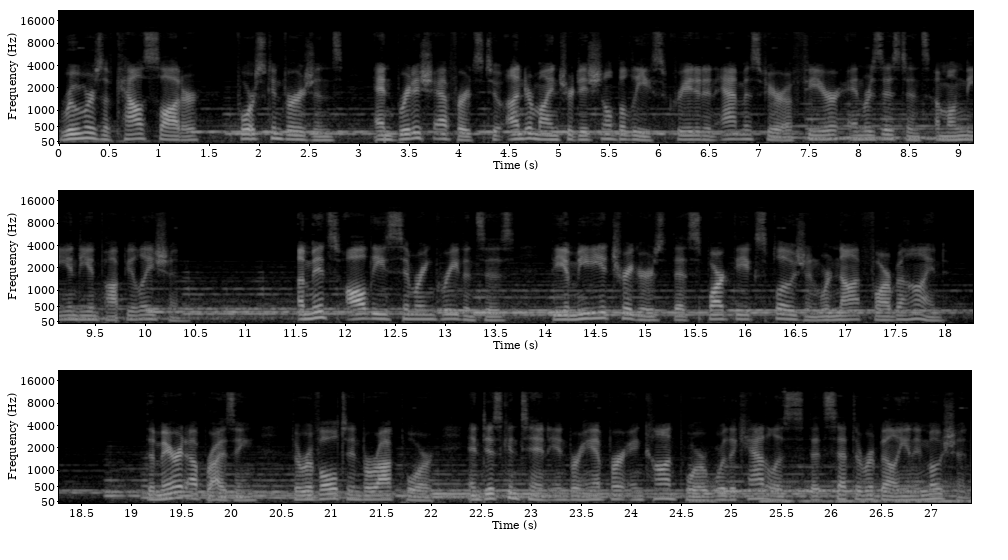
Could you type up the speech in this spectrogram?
Rumors of cow slaughter, forced conversions, and British efforts to undermine traditional beliefs created an atmosphere of fear and resistance among the Indian population. Amidst all these simmering grievances, the immediate triggers that sparked the explosion were not far behind. The Meerut Uprising, the revolt in Barakpur, and discontent in Berhampur and Kanpur were the catalysts that set the rebellion in motion.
